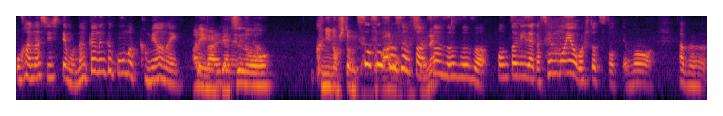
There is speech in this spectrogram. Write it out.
お話ししてもなかなかこううまく噛み合わないことあるじゃないですか。国の人みたいそうなとこあるそうそうんですよね。そうそうそうそうそう本当にだから専門用語一つとっても多分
